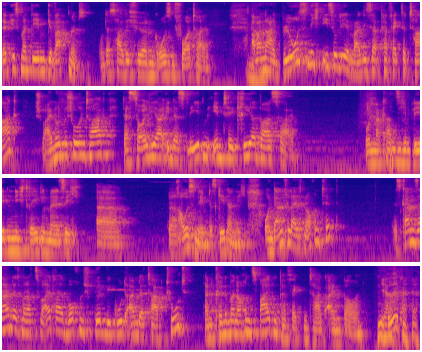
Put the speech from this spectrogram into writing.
dann ist man dem gewappnet. Und das halte ich für einen großen Vorteil. Ja. Aber nein, bloß nicht isolieren, weil dieser perfekte Tag, Schweinehundeschulentag, das soll ja in das Leben integrierbar sein. Und man kann sich im Leben nicht regelmäßig äh, rausnehmen. Das geht dann nicht. Und dann vielleicht noch ein Tipp. Es kann sein, dass man nach zwei, drei Wochen spürt, wie gut einem der Tag tut. Dann könnte man auch einen zweiten perfekten Tag einbauen. Ja. Oder,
